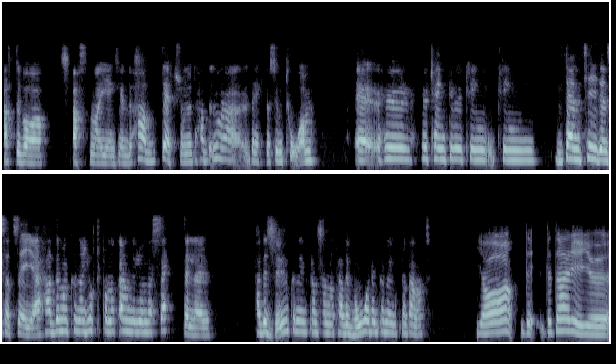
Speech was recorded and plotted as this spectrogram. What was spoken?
att det var astma egentligen du hade eftersom du inte hade några direkta symptom. Eh, hur, hur tänker du kring, kring den tiden så att säga? Hade man kunnat gjort på något annorlunda sätt eller hade du kunnat gjort något annat? Hade vården kunnat gjort något annat? Ja, det, det, där är ju,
